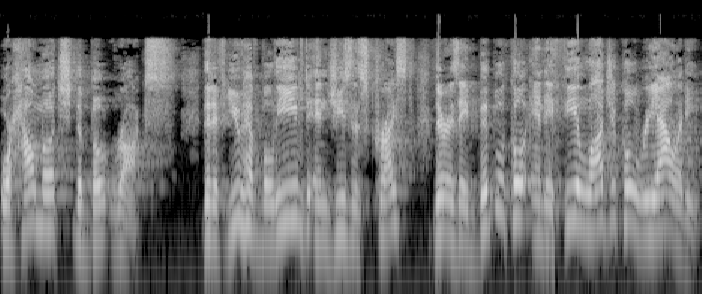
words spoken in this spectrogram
or how much the boat rocks, that if you have believed in Jesus Christ, there is a biblical and a theological reality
